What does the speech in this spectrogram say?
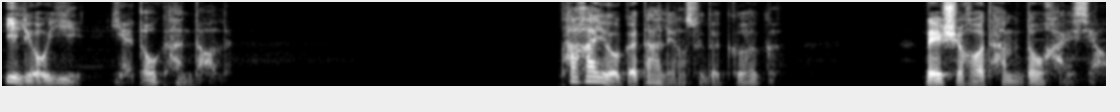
一留意也都看到了。他还有个大两岁的哥哥，那时候他们都还小，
